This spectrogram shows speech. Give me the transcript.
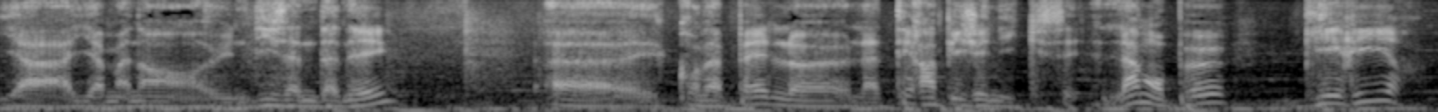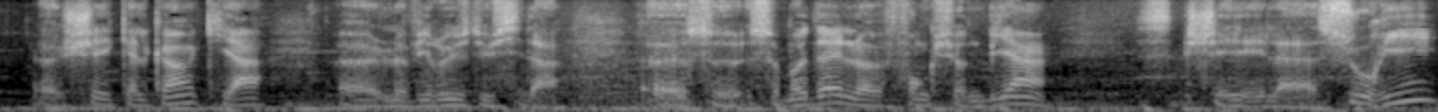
il, y a, il y a maintenant une dizaine d'années, euh, qu'on appelle euh, la thérapie génique. Là, on peut guérir euh, chez quelqu'un qui a le virus du sida. Ce, ce modèle fonctionne bien chez la souris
